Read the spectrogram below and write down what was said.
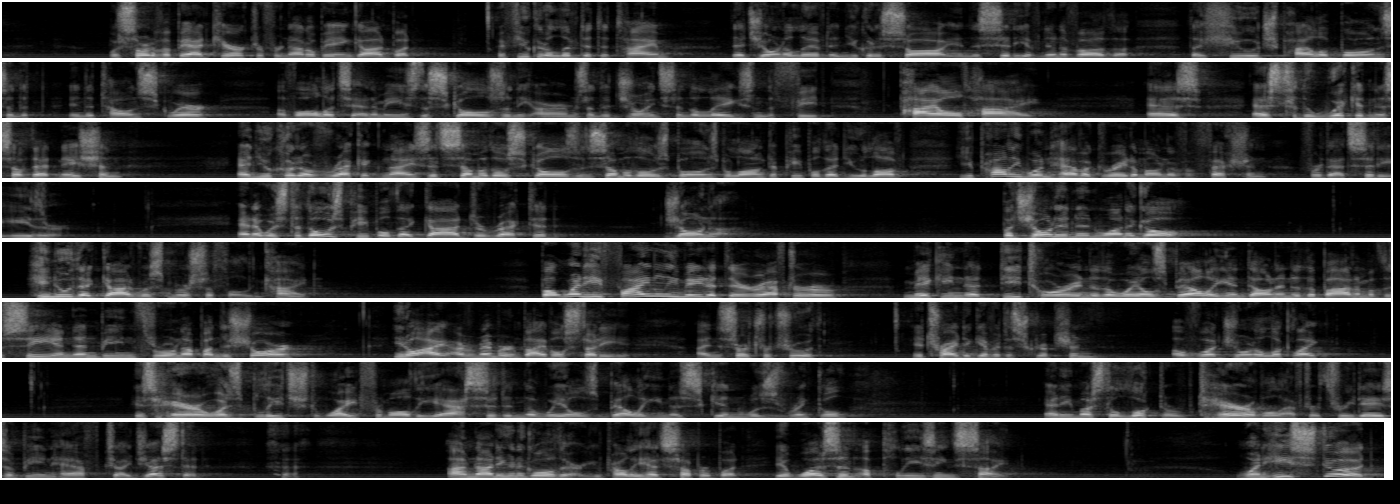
was sort of a bad character for not obeying God, but if you could have lived at the time that Jonah lived and you could have saw in the city of Nineveh the, the huge pile of bones in the, in the town square of all its enemies, the skulls and the arms and the joints and the legs and the feet, piled high as, as to the wickedness of that nation. And you could have recognized that some of those skulls and some of those bones belonged to people that you loved. You probably wouldn't have a great amount of affection for that city either. And it was to those people that God directed Jonah but Jonah didn't want to go. He knew that God was merciful and kind. But when he finally made it there after making that detour into the whale's belly and down into the bottom of the sea and then being thrown up on the shore, you know, I, I remember in Bible study in Search for Truth, it tried to give a description of what Jonah looked like. His hair was bleached white from all the acid in the whale's belly, and his skin was wrinkled. And he must have looked terrible after three days of being half digested. I'm not even going to go there. You probably had supper, but it wasn't a pleasing sight. When he stood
